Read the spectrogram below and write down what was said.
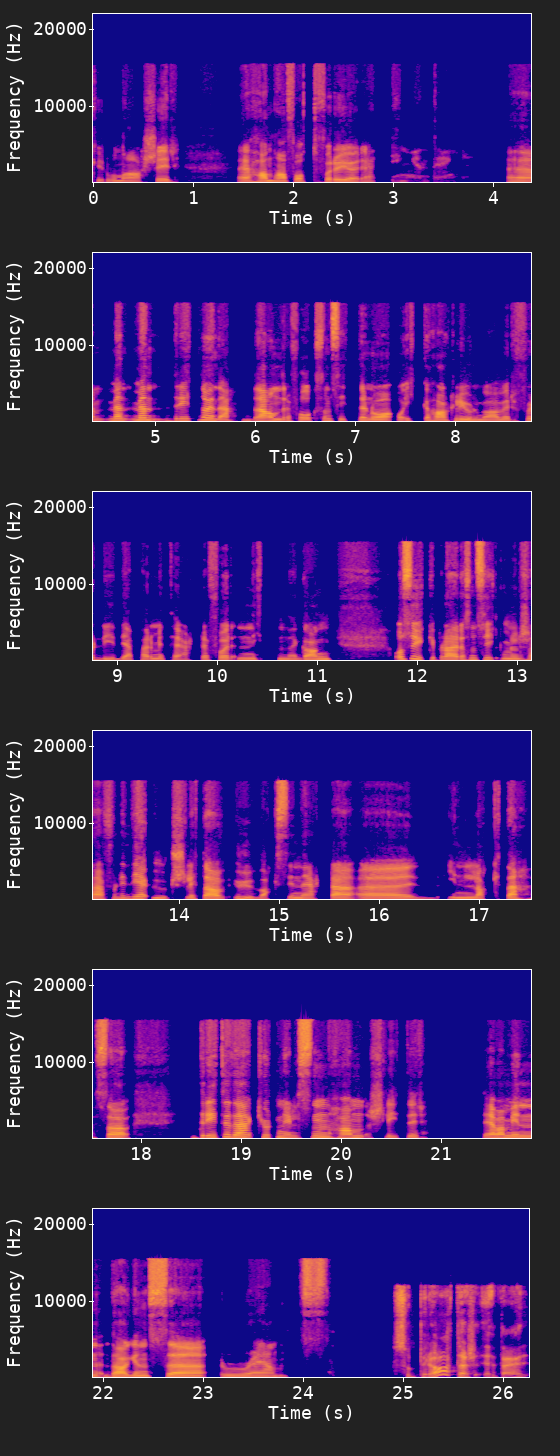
kronasjer eh, han har fått for å gjøre ingenting. Eh, men, men drit nå i det. Det er andre folk som sitter nå og ikke har til julegaver fordi de er permitterte for 19. gang. Og sykepleiere som sykemelder seg fordi de er utslitt av uvaksinerte eh, innlagte. Så drit i det. Kurt Nilsen, han sliter. Det var min dagens eh, rant. Så bra. Det er,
